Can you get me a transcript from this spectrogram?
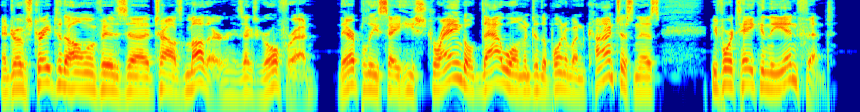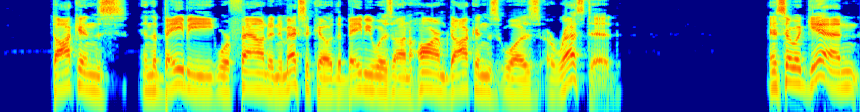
and drove straight to the home of his uh, child's mother, his ex girlfriend. There, police say he strangled that woman to the point of unconsciousness before taking the infant. Dawkins and the baby were found in New Mexico. The baby was unharmed. Dawkins was arrested. And so again,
